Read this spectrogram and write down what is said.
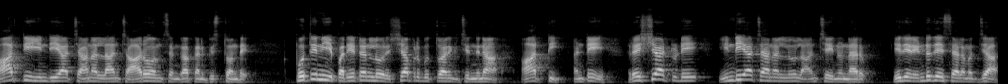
ఆర్టీ ఇండియా ఛానల్ లాంచ్ ఆరో అంశంగా కనిపిస్తోంది. పుతిన్ ఈ పర్యటనలో రష్యా ప్రభుత్వానికి చెందిన ఆర్టీ అంటే రష్యా టుడే ఇండియా ఛానల్ను లాంచ్ చేయనున్నారు. ఇది రెండు దేశాల మధ్య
